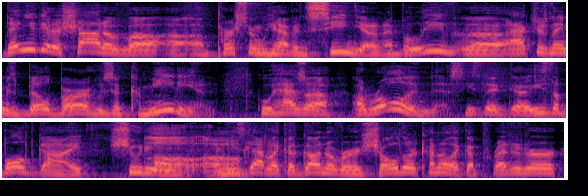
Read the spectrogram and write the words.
Then you get a shot of uh, a, a person we haven't seen yet, and I believe the actor's name is Bill Burr, who's a comedian who has a, a role in this. He's the uh, he's the bald guy shooting, Oh, oh. and he's got like a gun over his shoulder, kind of like a predator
